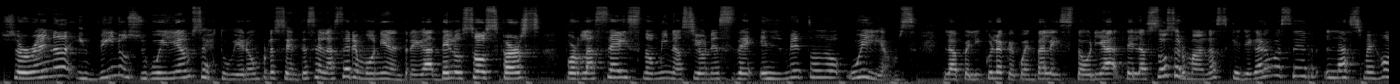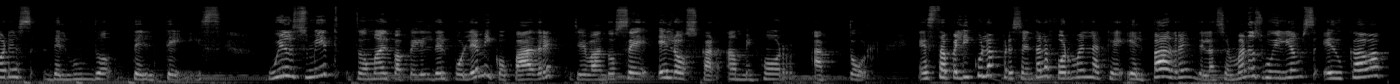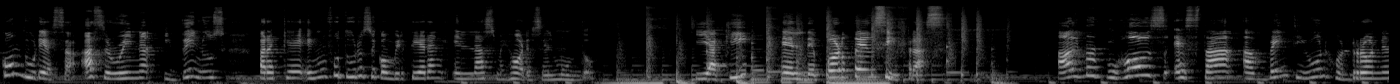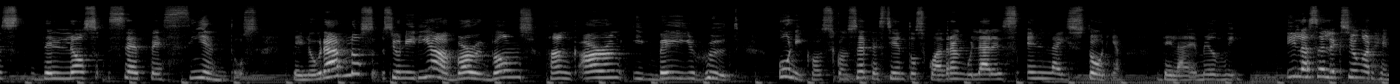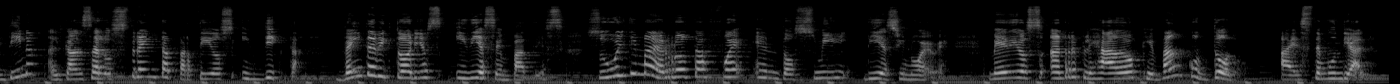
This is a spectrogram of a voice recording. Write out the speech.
Serena y Venus Williams estuvieron presentes en la ceremonia de entrega de los Oscars por las seis nominaciones de El Método Williams, la película que cuenta la historia de las dos hermanas que llegaron a ser las mejores del mundo del tenis. Will Smith toma el papel del polémico padre, llevándose el Oscar a Mejor Actor. Esta película presenta la forma en la que el padre de las hermanas Williams educaba con dureza a Serena y Venus para que en un futuro se convirtieran en las mejores del mundo. Y aquí el deporte en cifras. Albert Pujols está a 21 jonrones de los 700. De lograrlos, se uniría a Barry Bonds, Hank Aaron y Babe Ruth, únicos con 700 cuadrangulares en la historia de la MLB. Y la selección argentina alcanza los 30 partidos invicta, 20 victorias y 10 empates. Su última derrota fue en 2019. Medios han reflejado que van con todo a este mundial.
